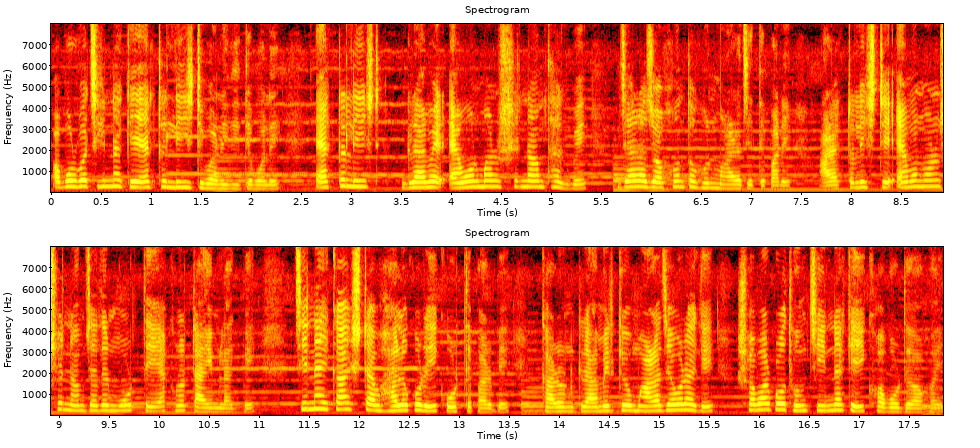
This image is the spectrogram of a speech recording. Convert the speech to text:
অপূর্বা চিন্নাকে একটা লিস্ট বানিয়ে দিতে বলে। একটা লিস্ট গ্রামের এমন মানুষের নাম থাকবে যারা যখন তখন মারা যেতে পারে। আর একটা লিস্টে এমন মানুষের নাম যাদের মরতে এখনও টাইম লাগবে। চিন্নাই কাজটা ভালো করেই করতে পারবে। কারণ গ্রামের কেউ মারা যাওয়ার আগে সবার প্রথম চিন্নাকেই খবর দেওয়া হয়।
